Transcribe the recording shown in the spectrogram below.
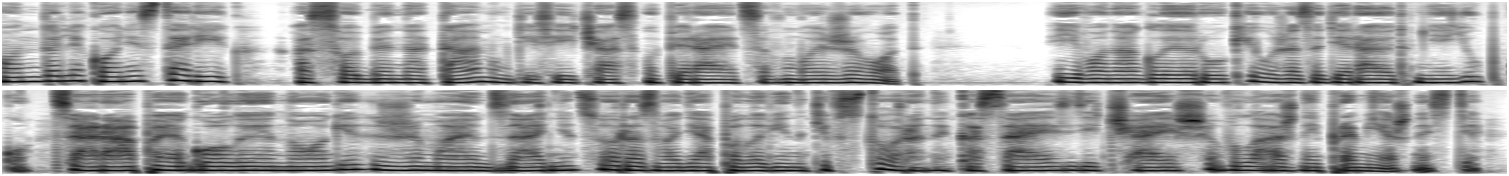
он далеко не старик, особенно там, где сейчас упирается в мой живот. Его наглые руки уже задирают мне юбку, царапая голые ноги, сжимают задницу, разводя половинки в стороны, касаясь дичайшей влажной промежности —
